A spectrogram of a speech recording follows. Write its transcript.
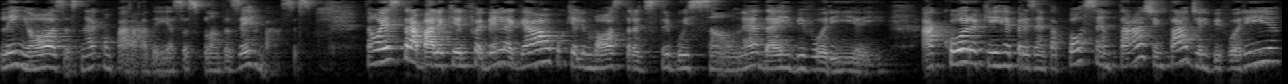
lenhosas, né, comparado a essas plantas herbáceas. Então esse trabalho aqui ele foi bem legal porque ele mostra a distribuição, né, da herbivoria aí. A cor aqui representa a porcentagem, tá, de herbivoria.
